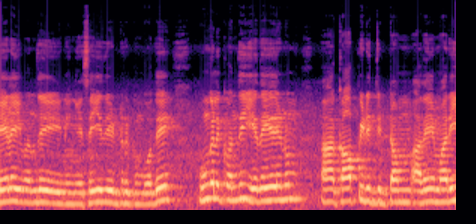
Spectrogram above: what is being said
வேலை வந்து நீங்கள் செய்துட்டு இருக்கும்போது உங்களுக்கு வந்து ஏதேனும் காப்பீடு திட்டம் அதே மாதிரி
